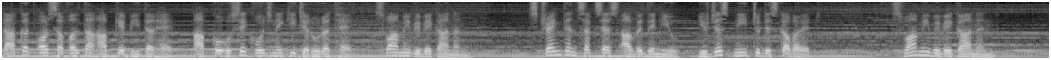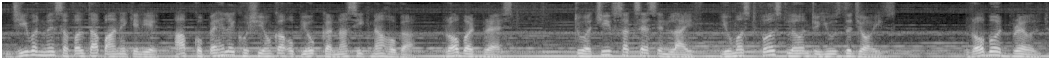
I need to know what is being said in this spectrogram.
ताकत और सफलता आपके भीतर है, आपको उसे खोजने की ज़रूरत है, Swami Vivekananda. Strength and success are within you you just need to discover it Swami Vivekananda. जीवन में सफलता पाने के लिए आपको पहले खुशियों का उपयोग करना सीखना होगा। Robert Brault. To achieve success in life you must first learn to use the joys Robert Brault.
